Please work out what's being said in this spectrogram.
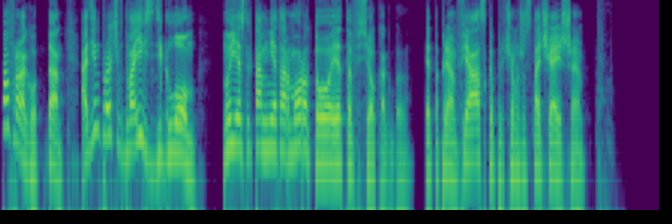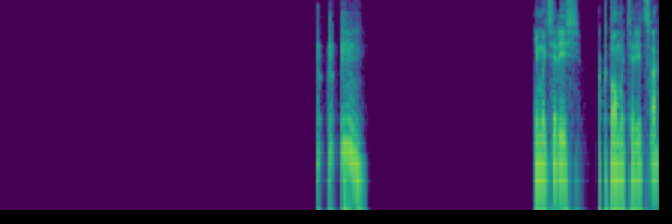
по фрагу, да. Один против двоих с диглом. Ну, если там нет армора, то это все как бы. Это прям фиаско, причем жесточайшее. Не матерись. А кто матерится?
